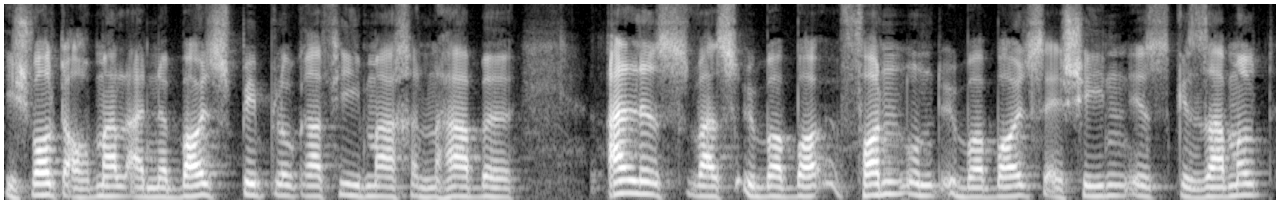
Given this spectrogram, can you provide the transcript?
Ich wollte auch mal eine Beuys-Bibliografie machen, habe alles, was über Bo von und über Beuys erschienen ist, gesammelt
